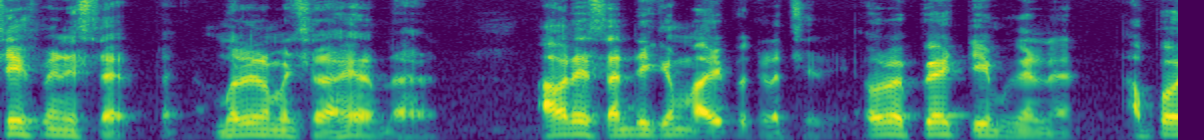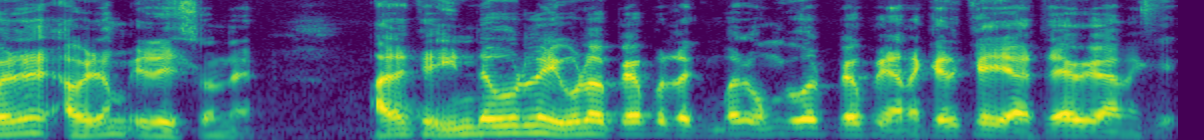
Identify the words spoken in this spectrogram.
சீஃப் மினிஸ்டர் முதலமைச்சராக இருந்தார். அவரை சந்திக்கும் வாய்ப்பு கிடைச்சது. அவரை பேட்டியும் கண்டேன் அப்போது அவரிடம் இதை சொன்னேன். அதுக்கு இந்த ஊரில் இவ்வளோ பேப்பர் இருக்கும்போது உங்கள் ஊர் பேப்பர் எனக்கு இருக்கையா? தேவையானக்கு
